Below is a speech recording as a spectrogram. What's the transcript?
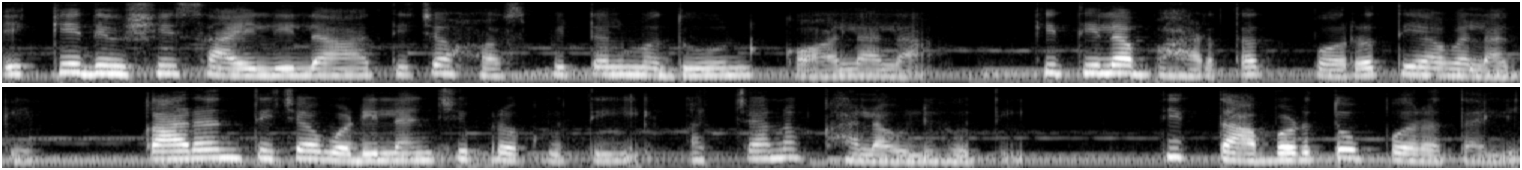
एके दिवशी सायलीला तिच्या हॉस्पिटलमधून कॉल आला की तिला भारतात परत यावं लागेल कारण तिच्या वडिलांची प्रकृती अचानक खालावली होती. ती ताबडतोब परत आली.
